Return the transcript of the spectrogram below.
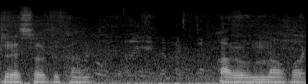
ড্রেসর দোকান আরও অন্য ঘর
